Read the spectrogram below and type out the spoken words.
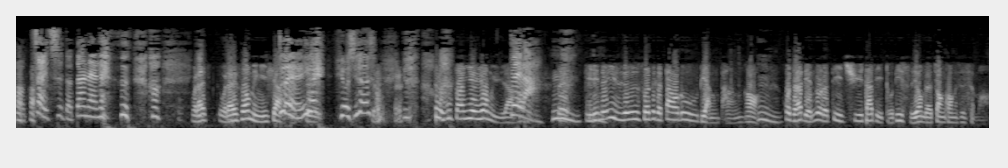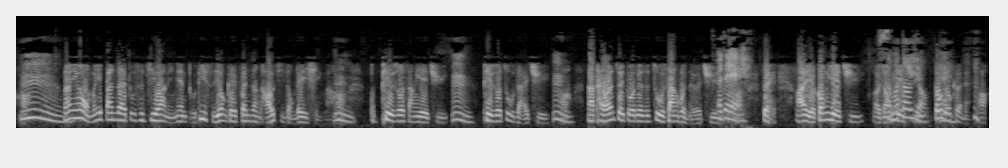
好 再次的，当然呢，好，我来我来说明一下，对，因为有些人 这个是专业用语啦，对啦，对，毗邻的意思就是说这个道路两旁哦，嗯，或者它联络的地区，它的土地使用的状况是什么？嗯，那因为我们一般在都市计划里面，土地使用可以分成好几种类型嘛，哈。譬如说商业区，嗯，譬如说住宅区，嗯、哦，那台湾最多就是住商混合区，啊对、哦、对，啊有工业区，呃，什么都有。都有可能啊、哦。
